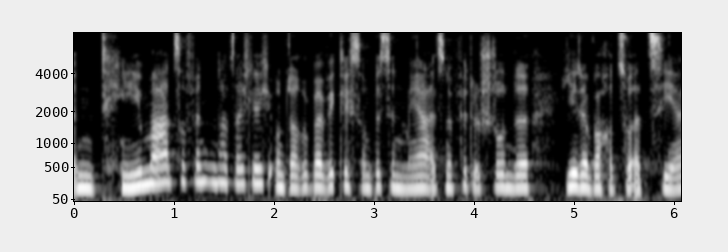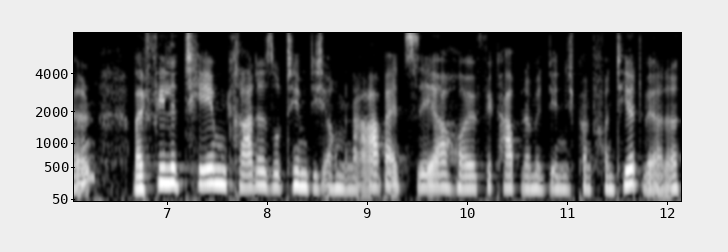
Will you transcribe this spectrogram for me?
ein Thema zu finden tatsächlich und darüber wirklich so ein bisschen mehr als eine Viertelstunde jede Woche zu erzählen, weil viele Themen, gerade so Themen, die ich auch in meiner Arbeit sehr häufig habe oder mit denen ich konfrontiert werde,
